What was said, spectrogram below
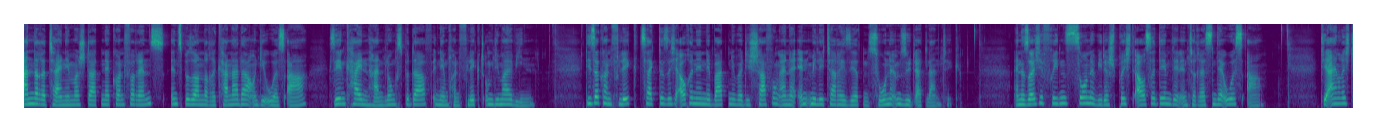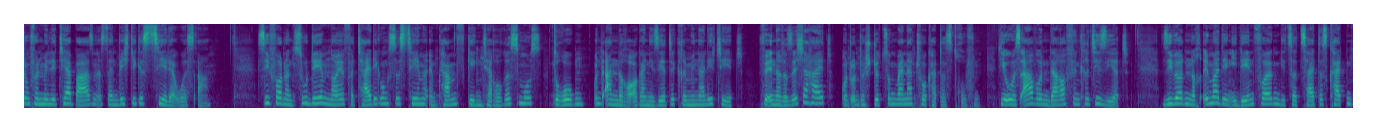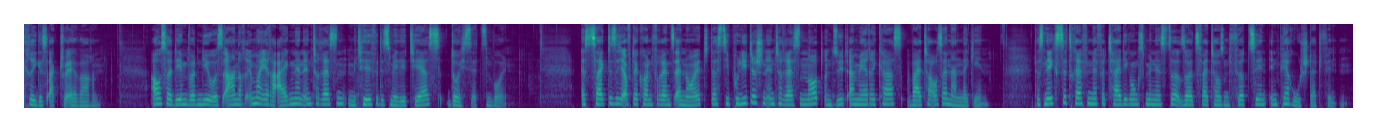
Andere Teilnehmerstaaten der Konferenz, insbesondere Kanada und die USA, sehen keinen Handlungsbedarf in dem Konflikt um die Malvinen. Dieser Konflikt zeigte sich auch in den Debatten über die Schaffung einer entmilitarisierten Zone im Südatlantik. Eine solche Friedenszone widerspricht außerdem den Interessen der USA. Die Einrichtung von Militärbasen ist ein wichtiges Ziel der USA. Sie fordern zudem neue Verteidigungssysteme im Kampf gegen Terrorismus, Drogen und andere organisierte Kriminalität, für innere Sicherheit und Unterstützung bei Naturkatastrophen. Die USA wurden daraufhin kritisiert. Sie würden noch immer den Ideen folgen, die zur Zeit des Kalten Krieges aktuell waren. Außerdem würden die USA noch immer ihre eigenen Interessen mit Hilfe des Militärs durchsetzen wollen. Es zeigte sich auf der Konferenz erneut, dass die politischen Interessen Nord- und Südamerikas weiter auseinandergehen. Das nächste Treffen der Verteidigungsminister soll 2014 in Peru stattfinden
